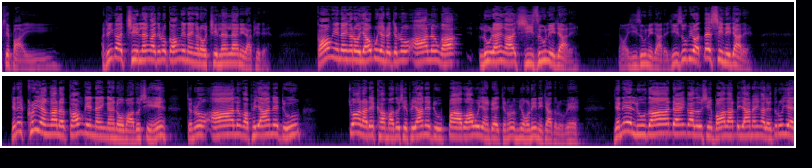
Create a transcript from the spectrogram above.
ဖြစ်ပါ၏အထက်ကခြေလန်းကကျွန်တော်ကောင်းကင်နိုင်ငံတော်ခြေလန်းလန်းနေတာဖြစ်တယ်ကောင်းကင်နိုင်ငံတော်ရောက်ဖို့ရတဲ့ကျွန်တော်အားလုံးကလူတိုင်းကရည်စူးနေကြတယ်နော်ရည်စူးနေကြတယ်ရည်စူးပြီးတော့အသက်ရှင်နေကြတယ်ယနေ့ခရိယန်ကတော့ကောင်းကင်နိုင်ငံတော်မှာဆိုရှင်ကျွန်တော်အားလုံးကဖခင်နဲ့တူ ကြွလာတဲ့ခါမှာဆိုရှင်ဖခင်နဲ့တူပါသွားဖို့ရန်အတွက်ကျွန်တော်တို့မျှော်လင့်နေကြသလိုပဲယနေ့လူသားတိုင်းကဆိုရှင်ဘာသာတရားတိုင်းကလည်းသူတို့ရဲ့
